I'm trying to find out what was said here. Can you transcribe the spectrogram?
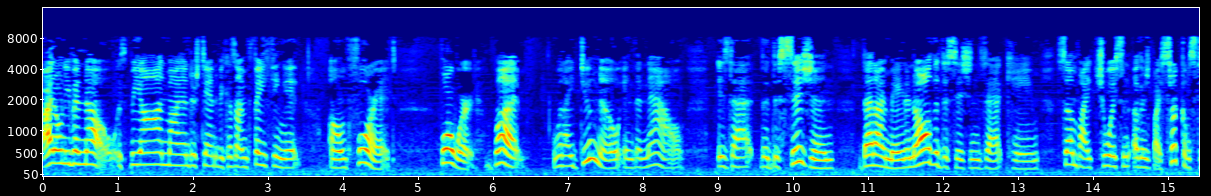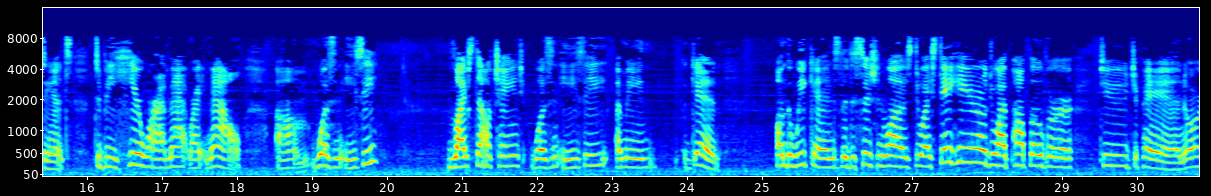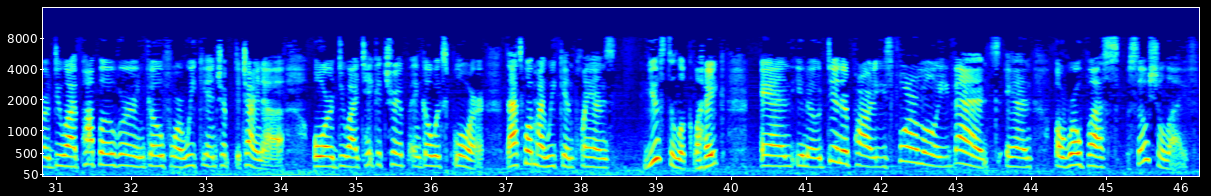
I don't even know. It's beyond my understanding because I'm faithing it um, for it forward. But what I do know in the now is that the decision that I made and all the decisions that came, some by choice and others by circumstance, to be here where I'm at right now, um, wasn't easy. Lifestyle change wasn't easy. I mean, again, on the weekends, the decision was do I stay here or do I pop over to Japan? Or do I pop over and go for a weekend trip to China? Or do I take a trip and go explore? That's what my weekend plans used to look like. And, you know, dinner parties, formal events, and a robust social life.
